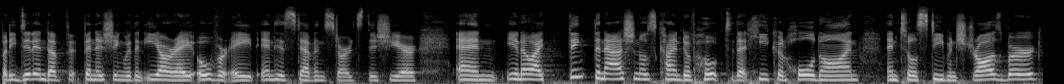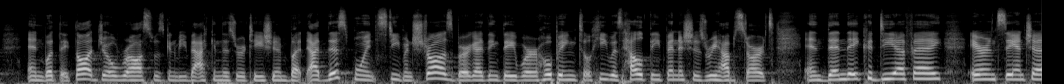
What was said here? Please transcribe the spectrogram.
But he did end up fi- finishing with an ERA over eight in his seven starts this year. And, you know, I think the Nationals kind of hoped that he could hold on until Stephen Strasburg and what they thought Joe Ross was going to be back in this rotation. But at this point, Stephen Strasburg, I think they were hoping till he was healthy, finish his rehab starts, and then they could DFA Aaron Sanchez.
